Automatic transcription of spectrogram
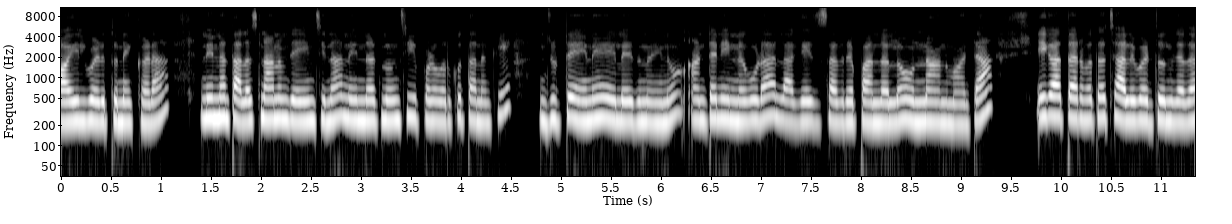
ఆయిల్ పెడుతున్నాయి ఇక్కడ. నిన్న తల స్నానం చేయించిన. నిన్నటి నుంచి ఇప్పటి వరకు తనకి జుట్టు ఏయనే వేయలేదు నేను. అంటే నిన్న కూడా లగేజ్ సదిరే పనులలో ఉన్నా అనమాట. ఇక తర్వాత చలి పెడుతుంది కదా!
